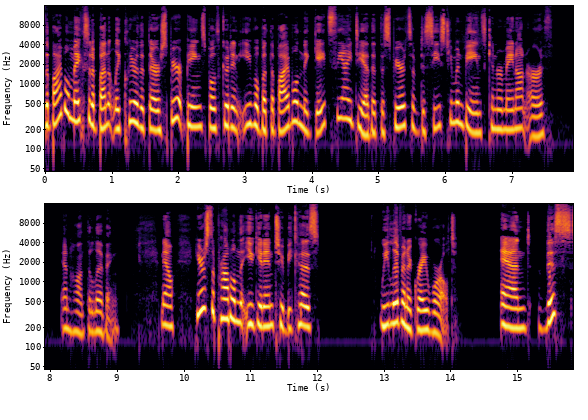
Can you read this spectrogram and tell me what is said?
The Bible makes it abundantly clear that there are spirit beings both good and evil, but the Bible negates the idea that the spirits of deceased human beings can remain on earth and haunt the living. Now, here's the problem that you get into because we live in a gray world. And this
